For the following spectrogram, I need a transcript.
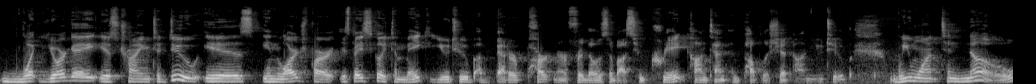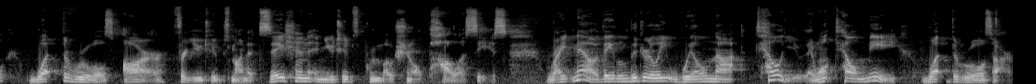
what Jorge is trying to do is, in large part, is basically to make YouTube a better partner for those of us who create content and publish it on YouTube. We want to know what the rules are for YouTube's monetization and YouTube's promotional policies. Right now, they literally will not tell you. They won't tell me what the rules are.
